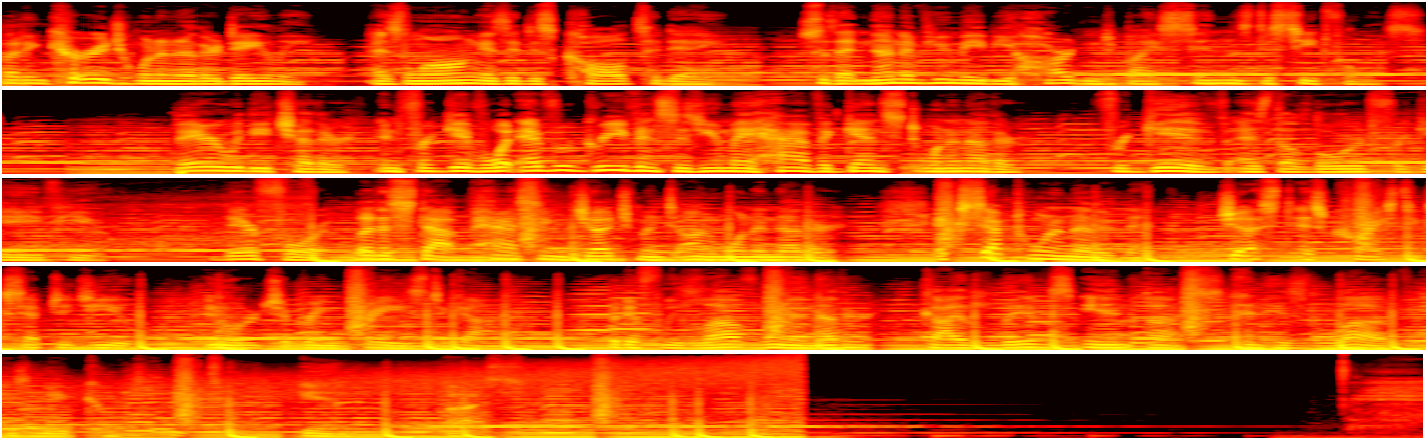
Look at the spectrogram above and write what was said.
But encourage one another daily, as long as it is called today, so that none of you may be hardened by sin's deceitfulness. Bear with each other and forgive whatever grievances you may have against one another. Forgive as the Lord forgave you. Therefore, let us stop passing judgment on one another. Accept one another then, just as Christ accepted you, in order to bring praise to God. But if we love one another, God lives in us, and his love is made complete in us.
